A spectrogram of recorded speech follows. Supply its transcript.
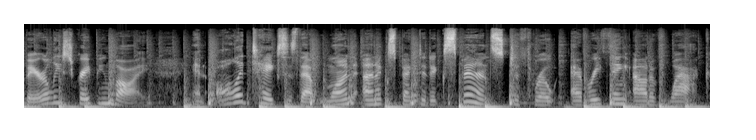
barely scraping by, and all it takes is that one unexpected expense to throw everything out of whack.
